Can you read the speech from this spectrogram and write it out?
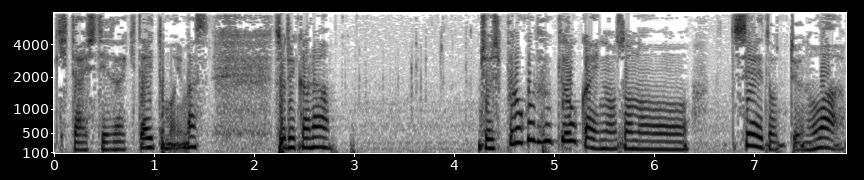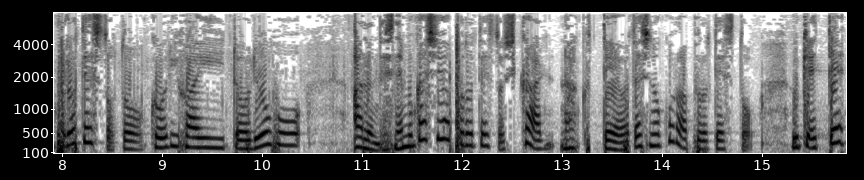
期待していただきたいと思います。それから、女子プロゴルフ協会のその、制度っていうのは、プロテストとクオリファイと両方あるんですね。昔はプロテストしかなくて、私の頃はプロテスト受けて、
